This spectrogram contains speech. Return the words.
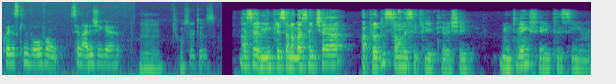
coisas que envolvam cenários de guerra. Uhum, com certeza. Nossa, me impressionou bastante a, a produção desse clipe. Eu achei muito bem feita, assim,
